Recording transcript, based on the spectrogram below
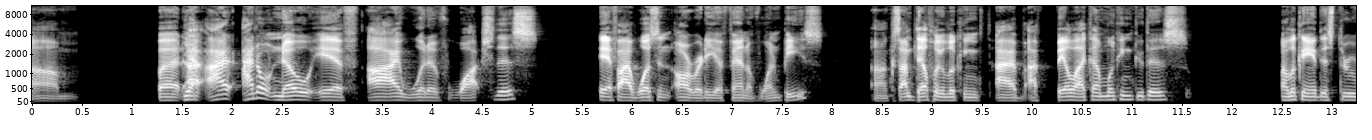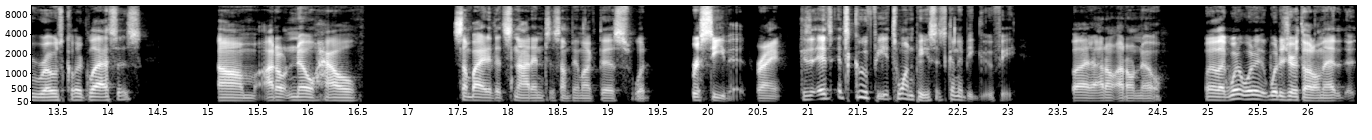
Um, but yeah. I, I, I don't know if I would have watched this if I wasn't already a fan of One Piece. Because uh, I'm definitely looking. I I feel like I'm looking through this. I'm looking at this through rose-colored glasses. Um, I don't know how somebody that's not into something like this would receive it, right? Because it's it's goofy. It's One Piece. It's going to be goofy, but I don't I don't know. Well, like what, what what is your thought on that?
